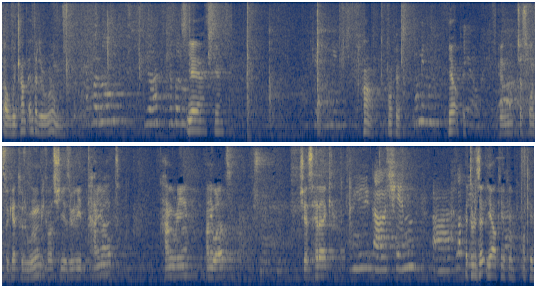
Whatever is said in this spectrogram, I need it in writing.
Oh, we can't enter the room. Number room? Number room? Yeah, yeah. Okay, Huh, okay. Yeah, okay. Yeah, okay. Just wants to get to the room because she is really tired, hungry. Honey, what else? She has headache. We, uh, Shen, uh, At uh, the reset? Yeah, okay, okay, okay.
